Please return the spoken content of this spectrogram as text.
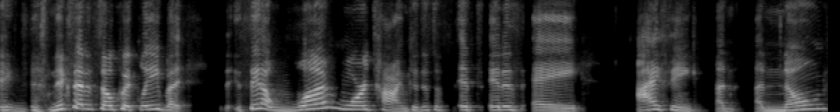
Nick said it so quickly, but say that one more time because it's a it's it is a I think an, a known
